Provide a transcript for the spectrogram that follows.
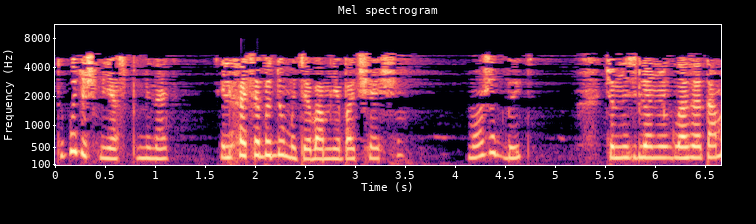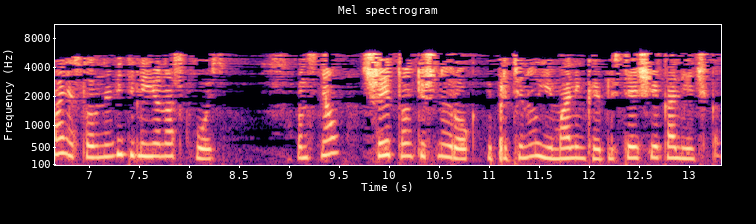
ты будешь меня вспоминать или хотя бы думать обо мне почаще? Может быть. Темно-зеленые глаза Тамани словно видели ее насквозь. Он снял с шеи тонкий шнурок и протянул ей маленькое блестящее колечко.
